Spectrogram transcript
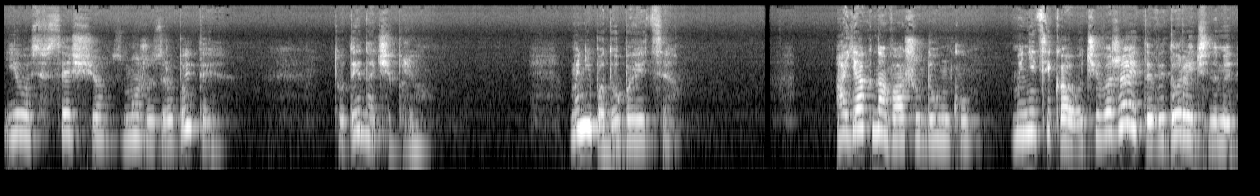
І ось все, що зможу зробити, туди начіплю. Мені подобається. А як на вашу думку? Мені цікаво, чи вважаєте ви доречними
